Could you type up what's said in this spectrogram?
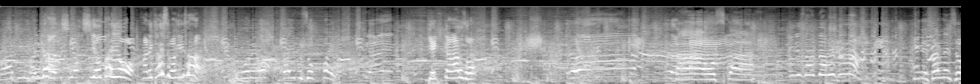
マギリさん。塩塩対応。跳ね返すマギリさん。これはだいぶしょっぱい激辛あるぞ。さあ押すかマギリさんダメか。ヒデ3連勝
